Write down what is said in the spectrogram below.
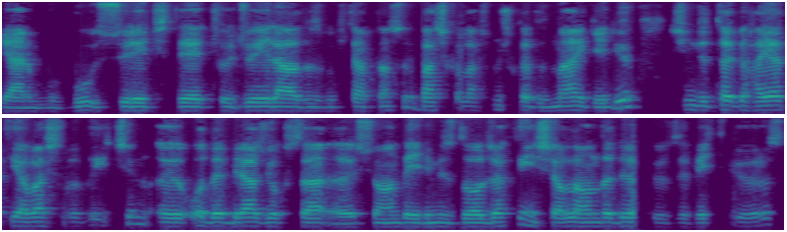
yani bu, bu süreçte çocuğu ele aldığınız bu kitaptan sonra başkalaşmış kadınlar geliyor. Şimdi tabii hayat yavaşladığı için e, o da biraz yoksa e, şu anda elimizde olacaktı. İnşallah onu da dört gözle bekliyoruz.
